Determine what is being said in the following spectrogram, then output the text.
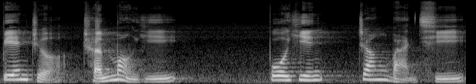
编者陈梦怡，播音张晚琪。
